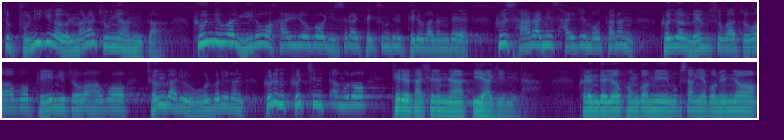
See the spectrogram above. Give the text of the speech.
좀 분위기가 얼마나 중요합니까? 그런데와 위로하려고 이스라엘 백성들을 데려가는데 그 사람이 살지 못하는 그저 맹수가 좋아하고 뱀이 좋아하고 정갈이 우글거리는 그런 거친 땅으로 데려가시느냐 이야기입니다. 그런데요 곰곰이 묵상해 보면요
